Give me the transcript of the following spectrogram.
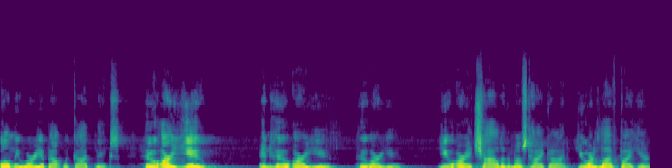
Only worry about what God thinks. Who are you? And who are you? Who are you? You are a child of the Most High God. You are loved by Him.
